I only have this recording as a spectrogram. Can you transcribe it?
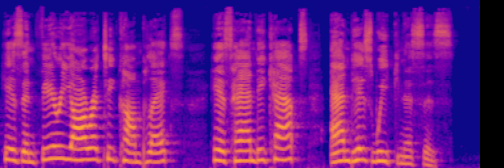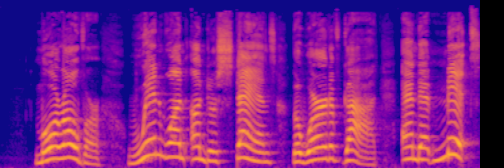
his inferiority complex, his handicaps, and his weaknesses. Moreover, when one understands the Word of God and admits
